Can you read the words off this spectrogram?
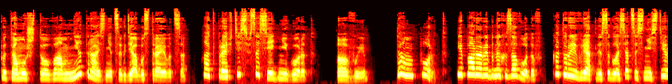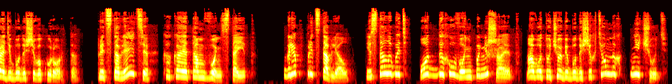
Потому что вам нет разницы, где обустраиваться. Отправьтесь в соседний город. А вы? Там порт и пара рыбных заводов, которые вряд ли согласятся снести ради будущего курорта. Представляете, какая там вонь стоит? Глеб представлял. И, стало быть, отдыху вонь помешает, а вот учебе будущих темных ничуть.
